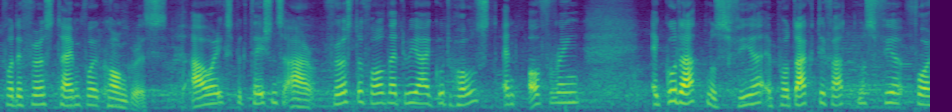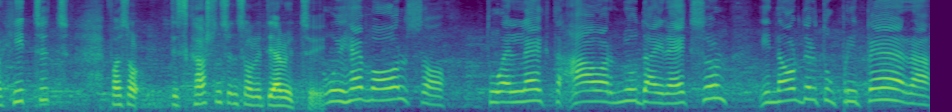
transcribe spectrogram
for the first time for a Congress. Our expectations are, first of all, that we are a good host and offering a good atmosphere, a productive atmosphere for heated for so discussions in solidarity. We have also to elect our new direction in order to prepare uh,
